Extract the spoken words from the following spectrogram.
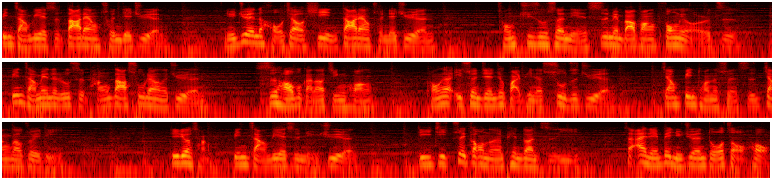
兵长 VS 大量纯洁巨人。女巨人的吼叫吸引大量纯洁巨人从巨树森林四面八方蜂拥而至。兵长面对如此庞大数量的巨人。丝毫不感到惊慌，同样一瞬间就摆平了数只巨人，将兵团的损失降到最低。第六场兵长 VS 女巨人，第一季最高能的片段之一，在爱莲被女巨人夺走后，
